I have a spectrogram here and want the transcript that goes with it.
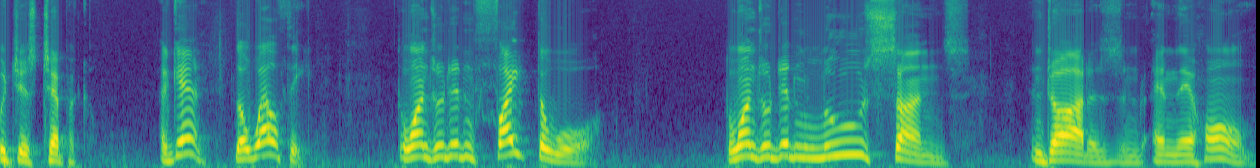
which is typical. Again, the wealthy. the ones who didn't fight the war, the ones who didn't lose sons and daughters and, and their home.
